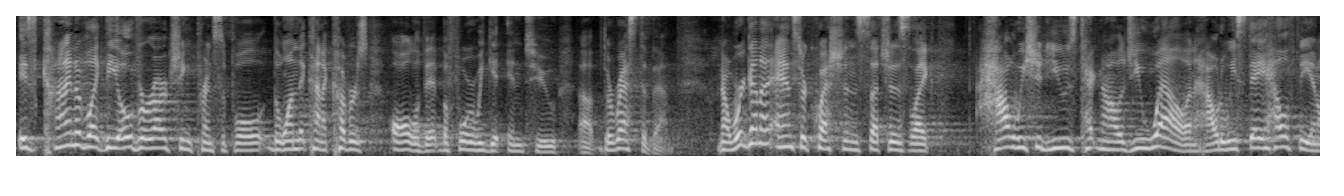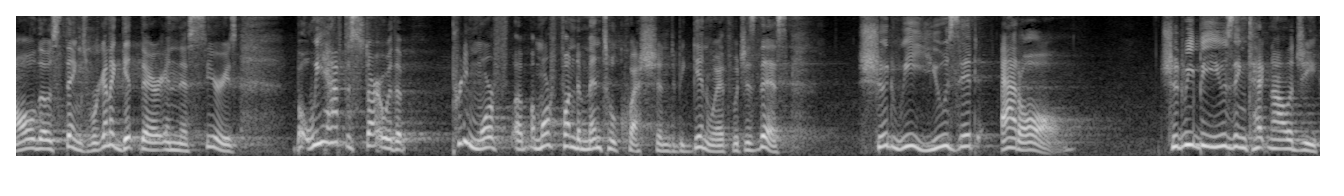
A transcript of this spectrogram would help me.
is kind of like the overarching principle, the one that kind of covers all of it before we get into uh, the rest of them. Now, we're going to answer questions such as, like, how we should use technology well and how do we stay healthy and all those things. We're going to get there in this series. But we have to start with a pretty more, a more fundamental question to begin with, which is this Should we use it at all? Should we be using technology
